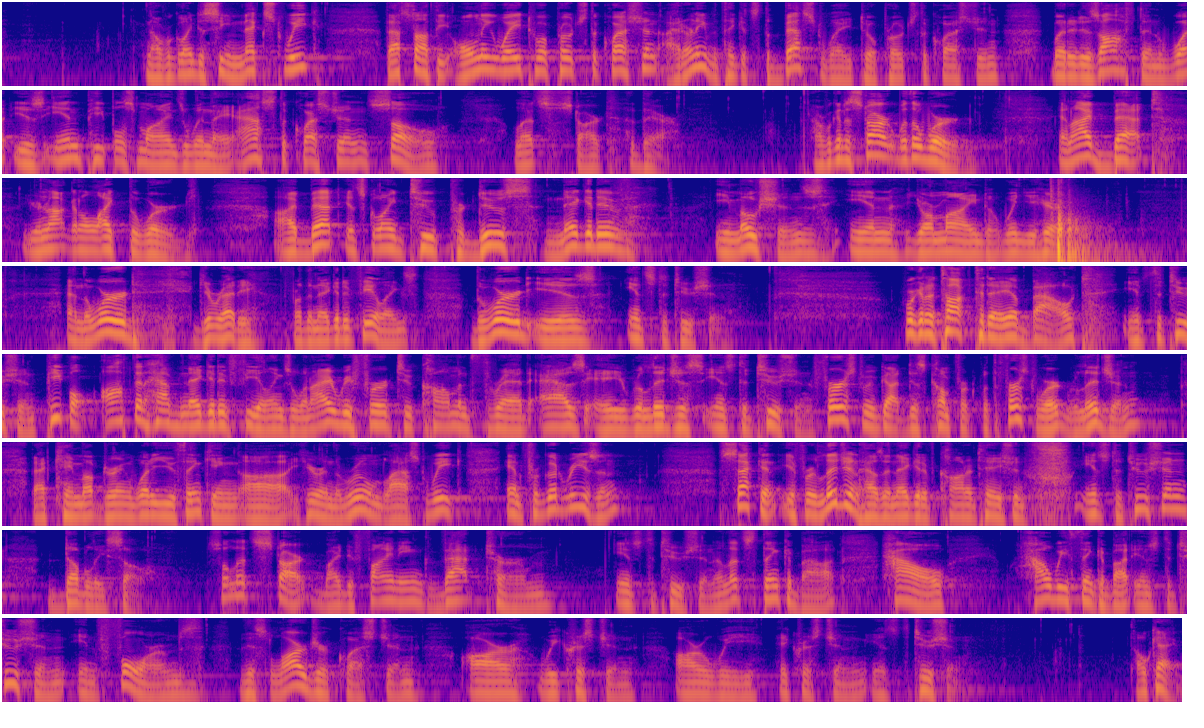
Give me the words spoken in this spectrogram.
Now, we're going to see next week that's not the only way to approach the question. I don't even think it's the best way to approach the question, but it is often what is in people's minds when they ask the question. So let's start there. Now, we're going to start with a word. And I bet you're not going to like the word. I bet it's going to produce negative emotions in your mind when you hear it. And the word, get ready for the negative feelings, the word is institution. We're going to talk today about institution. People often have negative feelings when I refer to Common Thread as a religious institution. First, we've got discomfort with the first word, religion. That came up during What Are You Thinking uh, here in the room last week, and for good reason. Second, if religion has a negative connotation, institution, doubly so. So let's start by defining that term, institution, and let's think about how, how we think about institution informs this larger question are we Christian? Are we a Christian institution? Okay.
